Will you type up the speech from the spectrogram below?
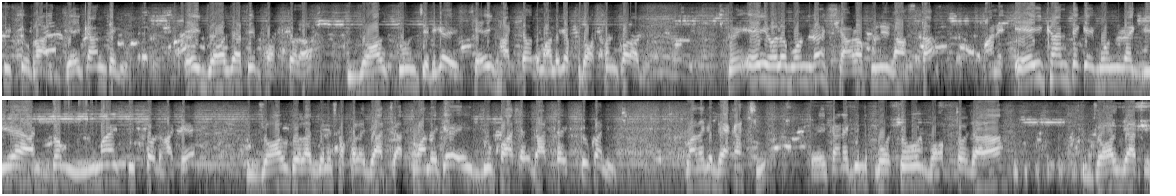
তীর্থ ঘাট যেখান থেকে এই জল জাতি ভক্তরা জল তুলছে ঠিক আছে? সেই ঘাটটাও তোমাদেরকে দর্শন করাবো। তো এই হলো বন্ধুরা শেওড়াফুলির রাস্তা। মানে এইখান থেকে বন্ধুরা গিয়ে একদম নিমাই তীর্থ ঘাটে জল তোলার জন্য সকলে যাচ্ছে। আর তোমাদেরকে এই দুপাশের ঘাটটা একটুখানি তোমাদেরকে দেখাচ্ছি। তো এখানে কিন্তু প্রচুর ভক্ত যারা জল যাত্রী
